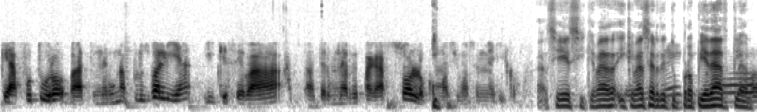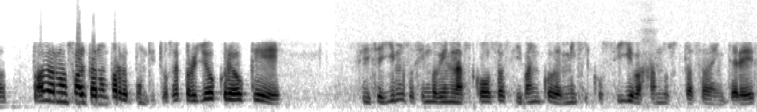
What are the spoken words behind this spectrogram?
que a futuro va a tener una plusvalía y que se va a, terminar de pagar solo, como decimos en México. Así es, y que va, y que va a ser de tu propiedad, claro. Todavía nos faltan un par de puntitos, ¿eh? pero yo creo que si seguimos haciendo bien las cosas, si Banco de México sigue bajando su tasa de interés,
